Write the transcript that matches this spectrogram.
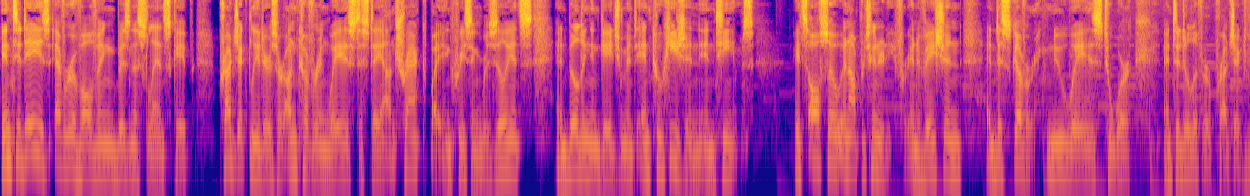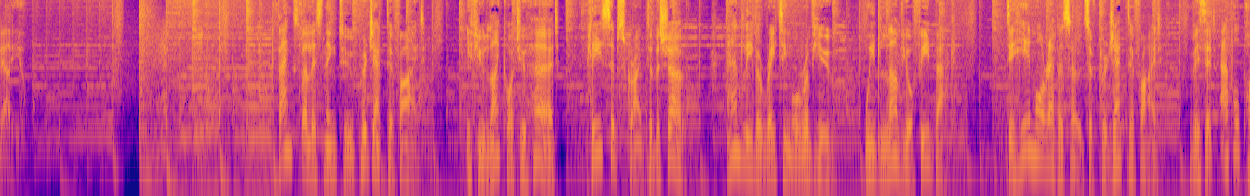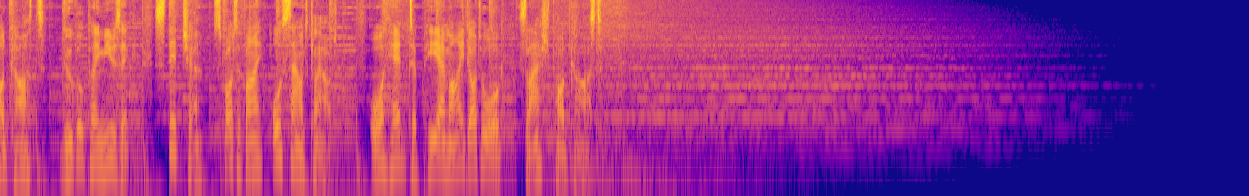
In today's ever evolving business landscape, project leaders are uncovering ways to stay on track by increasing resilience and building engagement and cohesion in teams. It's also an opportunity for innovation and discovering new ways to work and to deliver project value. Thanks for listening to Projectified. If you like what you heard, please subscribe to the show and leave a rating or review. We'd love your feedback. To hear more episodes of Projectified, visit Apple Podcasts, Google Play Music, Stitcher, Spotify, or SoundCloud, or head to pmi.org/podcast.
